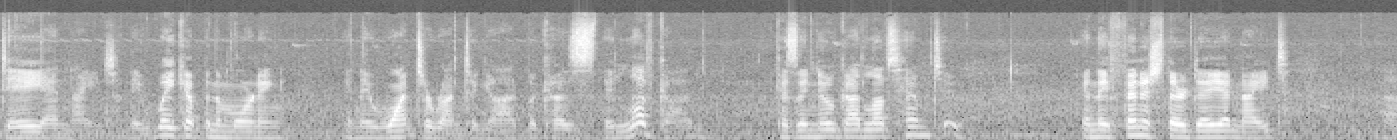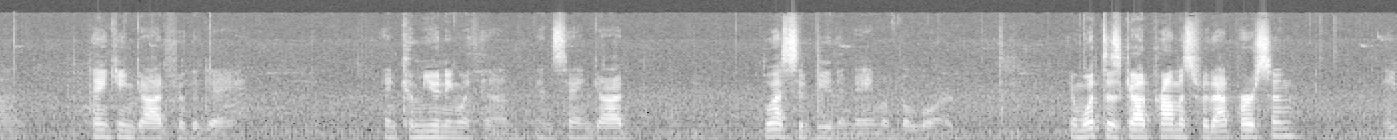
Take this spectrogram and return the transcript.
day and night. They wake up in the morning and they want to run to God because they love God, because they know God loves him too. And they finish their day at night uh, thanking God for the day and communing with Him and saying, God, blessed be the name of the Lord. And what does God promise for that person? He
